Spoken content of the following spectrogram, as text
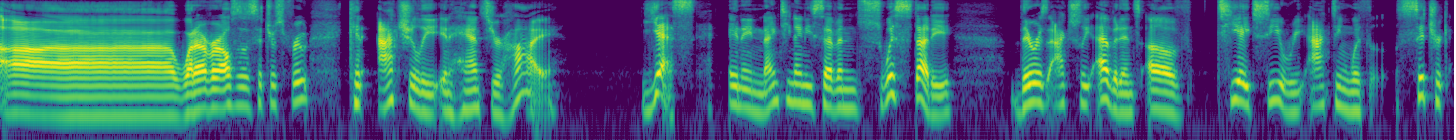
uh, whatever else is a citrus fruit, can actually enhance your high? Yes, in a 1997 Swiss study, there is actually evidence of THC reacting with citric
